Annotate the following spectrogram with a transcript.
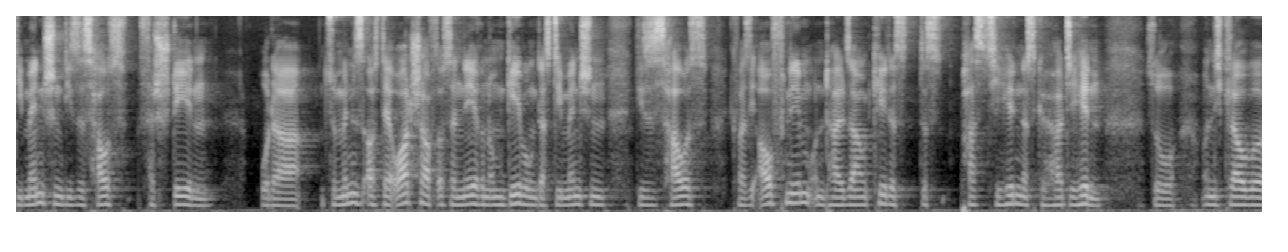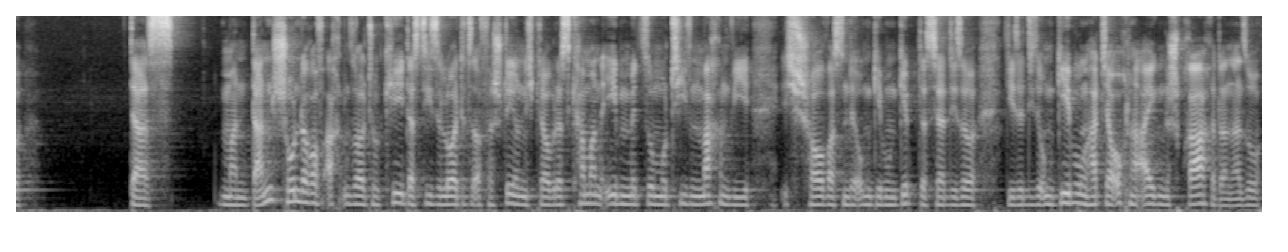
die Menschen dieses Haus verstehen. Oder zumindest aus der Ortschaft, aus der näheren Umgebung, dass die Menschen dieses Haus quasi aufnehmen und halt sagen, okay, das, das passt hier hin, das gehört hier hin. So. Und ich glaube, dass man dann schon darauf achten sollte, okay, dass diese Leute das auch verstehen. Und ich glaube, das kann man eben mit so Motiven machen, wie ich schaue, was in der Umgebung gibt. Das ja diese, diese, diese Umgebung hat ja auch eine eigene Sprache dann. Also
